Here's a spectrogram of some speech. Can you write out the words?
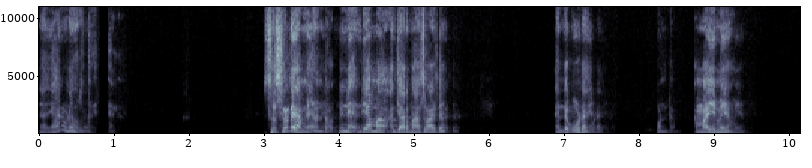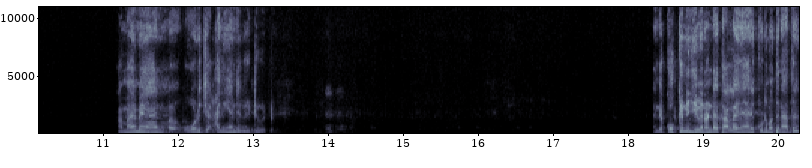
ഞാനിവിടെ നിർത്തുകയല്ല. സിസ്റ്ററുടെ അമ്മയുണ്ടോ? പിന്നെ എന്റെ അമ്മ അഞ്ചാറ് മാസമായിട്ട് എന്റെ കൂടെ ഉണ്ട്. അമ്മായിമ്മയോ? അമ്മായിമ്മ ഞാൻ ഓടിച്ച് അനിയന്റെ വീട്ടിൽ വിട്ടു. എന്റെ കൊക്കിന് ജീവനുണ്ടെ തള്ള ഞാൻ കുടുംബത്തിനകത്ത്?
